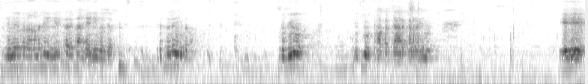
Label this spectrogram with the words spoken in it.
ਜਿਵੇਂ ਬਦਾਮ ਲਈ ਇਹ ਕਰੇ ਤਾਂ ਹੈ ਨਹੀਂ ਕੁਝ ਕਿੱਥੇ ਲਈ ਬਦਾਮ? ਸੋ ਵੀਰੋ, ਇਹ ਝੂਠਾ ਪ੍ਰਚਾਰ ਕਰ ਰਹੇ ਨੇ। ਇਹ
